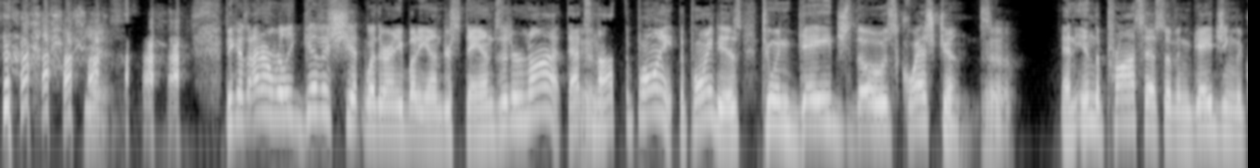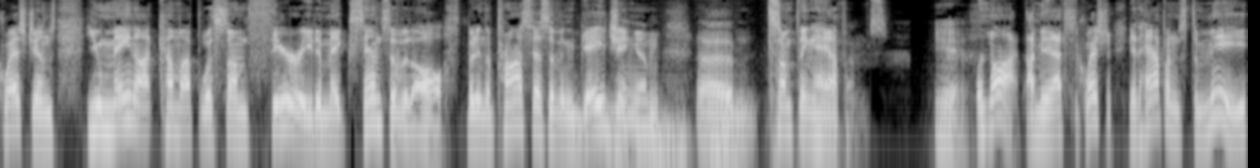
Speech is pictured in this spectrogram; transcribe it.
yes. because I don't really give a shit whether anybody understands it or not. That's Yeah. not the point. The point is to engage those questions. Yeah. And in the process of engaging the questions, you may not come up with some theory to make sense of it all, but in the process of engaging them, um, something happens Yes. or not. I mean, that's the question. It happens to me.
